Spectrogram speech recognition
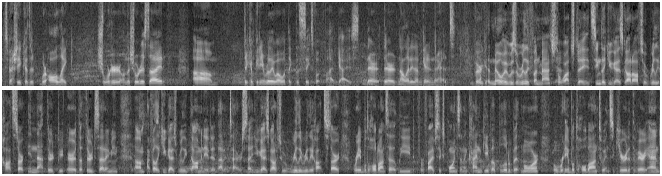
especially because we're all like shorter on the shorter side. Um, they're competing really well with like the six foot five guys. They're they're not letting them get in their heads. Very good. No, it was a really fun match to watch today. It seemed like you guys got off to a really hot start in that third pe- or the third set. I mean, um, I felt like you guys really dominated that entire set. You guys got off to a really really hot start. Were able to hold on to that lead for five six points, and then kind of gave up a little bit more, but we were able to hold on to it and secure it at the very end.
